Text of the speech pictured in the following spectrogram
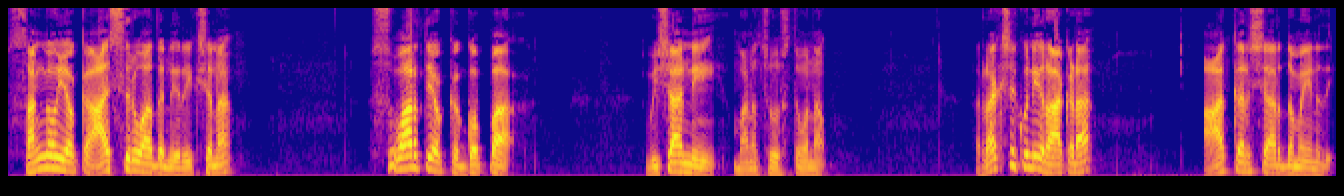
సంఘం యొక్క ఆశీర్వాద నిరీక్షణ సువార్త యొక్క గొప్ప విషయాన్ని మనం చూస్తూ ఉన్నాం. రక్షకుని రాకడ ఆకర్షార్థమైనది.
